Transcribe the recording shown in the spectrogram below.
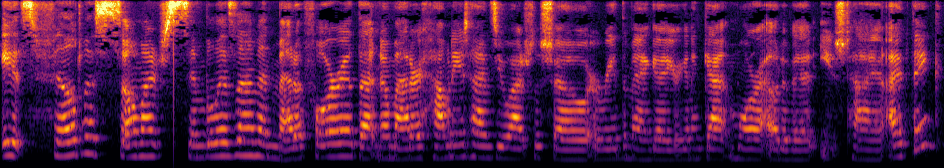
it's filled with so much symbolism and metaphor that no matter how many times you watch the show or read the manga, you're going to get more out of it each time. I think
